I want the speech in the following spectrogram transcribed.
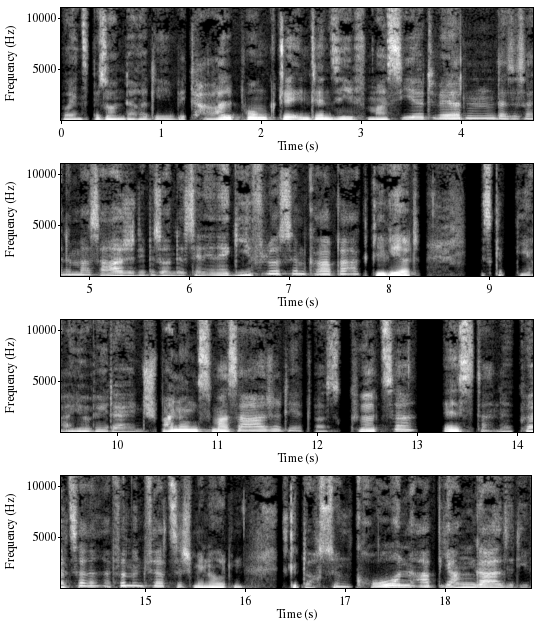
wo insbesondere die Vitalpunkte intensiv massiert werden. Das ist eine Massage, die besonders den Energiefluss im Körper aktiviert. Es gibt die Ayurveda Entspannungsmassage, die etwas kürzer ist, eine kürzere, 45 Minuten. Es gibt auch Synchron Abhyanga, also die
